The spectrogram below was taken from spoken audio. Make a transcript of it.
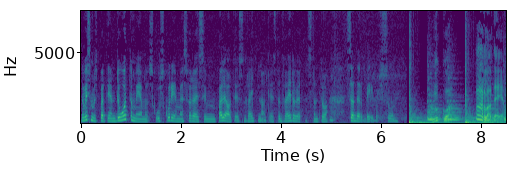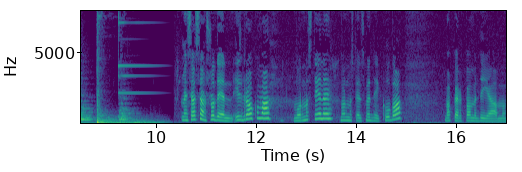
Nu, vismaz par tiem dotumiem, uz, uz kuriem mēs varēsim paļauties un reiķināties, tad veidojot pēc tam to sadarbību ar suni. Nu ko, pārlādējam! Mēs esam šodien izbraukumā Murmastienē, Murmastienas medību klubā. Vakar pamedījām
